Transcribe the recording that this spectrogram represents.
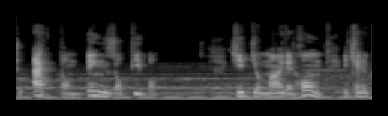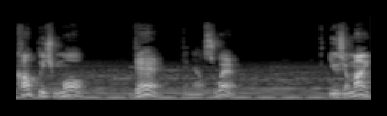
to act on things or people. Keep your mind at home, it can accomplish more there than elsewhere. Use your mind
